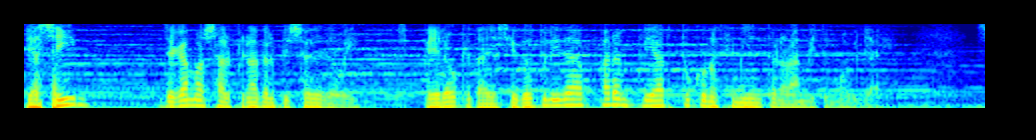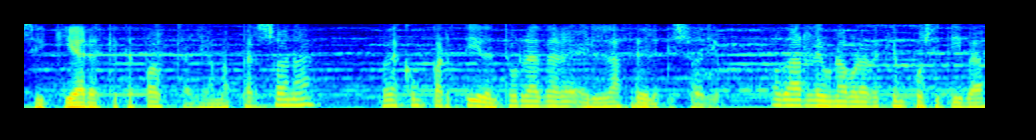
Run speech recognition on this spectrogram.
Y así llegamos al final del episodio de hoy. Espero que te haya sido de utilidad para ampliar tu conocimiento en el ámbito inmobiliario. Si quieres que este podcast llegue a más personas, puedes compartir en tu red el enlace del episodio o darle una valoración positiva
